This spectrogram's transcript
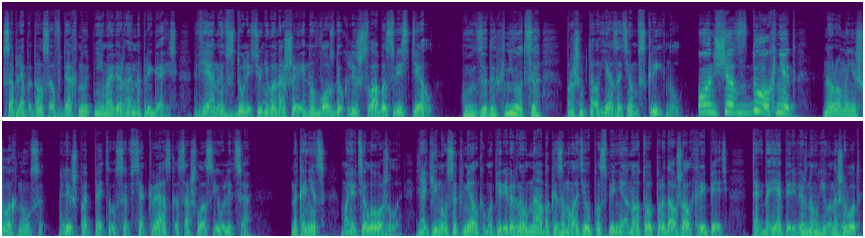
Сопля пытался вдохнуть, неимоверно напрягаясь. Вены вздулись у него на шее, но воздух лишь слабо свистел. «Он задохнется!» — прошептал я, затем вскрикнул. «Он сейчас сдохнет!» Но Рома не шелохнулся, лишь попятился, вся краска сошла с его лица. Наконец, мое тело ожило. Я кинулся к мелкому, перевернул на бок и замолотил по спине, но тот продолжал хрипеть. Тогда я перевернул его на живот,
